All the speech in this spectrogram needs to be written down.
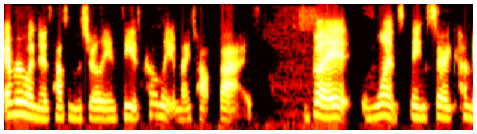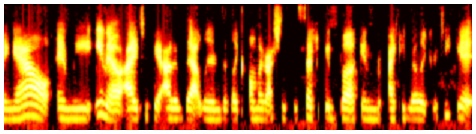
everyone knows House on the Cerulean Sea is probably in my top five. But once things started coming out and we, you know, I took it out of that lens of like, oh my gosh, this is such a good book and I could really critique it.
